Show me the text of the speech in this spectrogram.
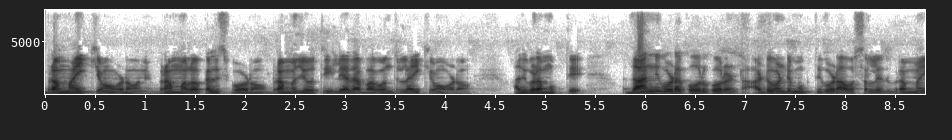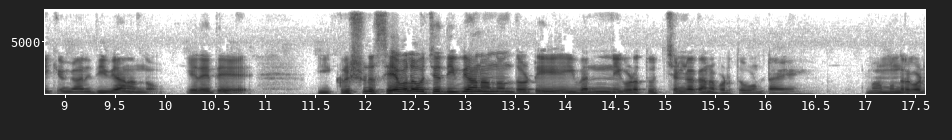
బ్రహ్మ ఐక్యం అవ్వడం అని. బ్రహ్మలో కలిసిపోవడం బ్రహ్మజ్యోతి లేదా భగవంతులు ఐక్యం అవ్వడం అది కూడా ముక్తే. దాన్ని కూడా కోరుకోరంట. అటువంటి ముక్తి కూడా అవసరం లేదు. బ్రహ్మైక్యం కానీ దివ్యానందం ఏదైతే ఈ కృష్ణుడు సేవలో వచ్చే దివ్యానందంతో ఇవన్నీ కూడా తుచ్చంగా కనపడుతూ ఉంటాయి. మనం ముందర కూడా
